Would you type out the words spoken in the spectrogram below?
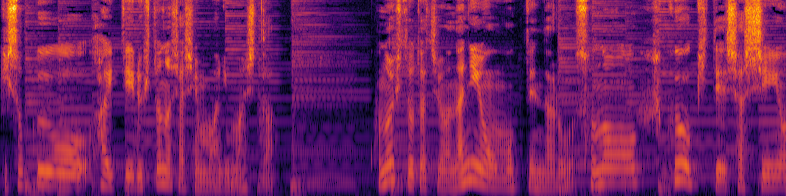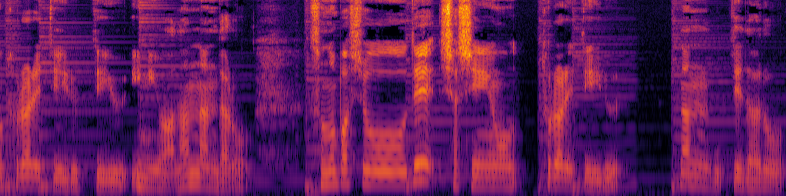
義足を履いている人の写真もありました。この人たちは何を思ってんだろうその服を着て写真を撮られているっていう意味は何なんだろうその場所で写真を撮られている。なんでだろ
